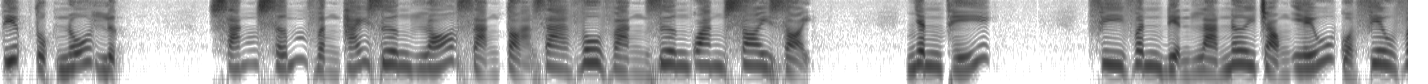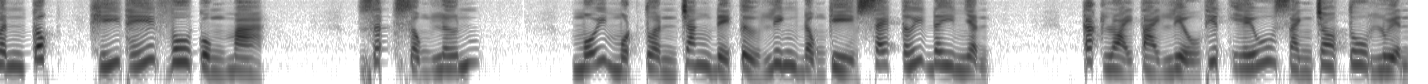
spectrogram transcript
tiếp tục nỗ lực. Sáng sớm vầng thái dương ló dạng tỏa ra vô vàng dương quang soi giỏi. Nhân thế. Phi vân điện là nơi trọng yếu của phiêu vân cốc. Khí thế vô cùng mà. Rất rộng lớn. Mỗi một tuần trăng đệ tử linh động kỳ sẽ tới đây nhận. Các loại tài liệu thiết yếu dành cho tu luyện.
